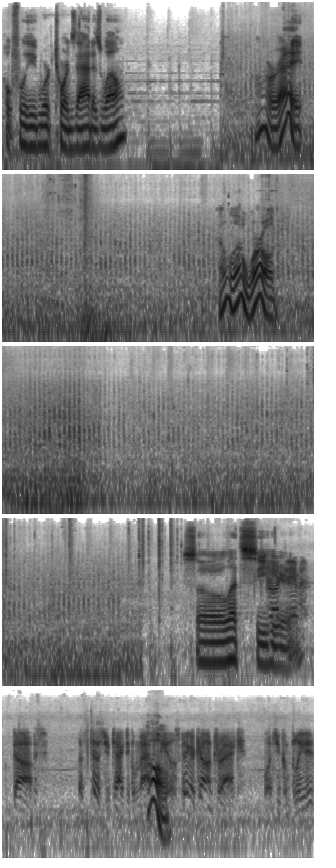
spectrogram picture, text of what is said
hopefully work towards that as well. All right. Hello, world. So let's see here. team, Dobbs. Let's test your tactical map Oh. skills. Ping a contract. Once you complete it,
